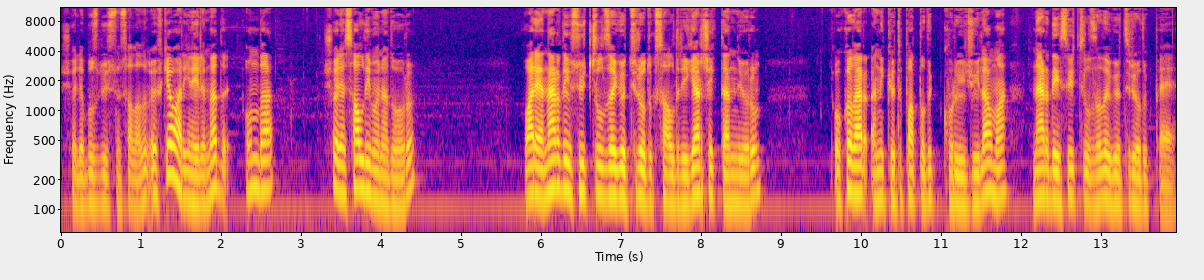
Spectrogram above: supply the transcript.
Şöyle buz büyüsünü salalım. Öfke var yine elimde. Onu da şöyle sallayayım öne doğru. Var ya neredeyse 3 yıldıza götürüyorduk saldırıyı gerçekten diyorum. O kadar hani kötü patladık koruyucuyla ama neredeyse 3 yıldıza da götürüyorduk be.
